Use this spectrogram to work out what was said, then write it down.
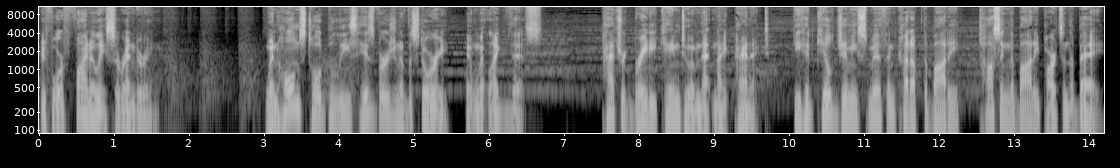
before finally surrendering. When Holmes told police his version of the story, it went like this Patrick Brady came to him that night panicked. He had killed Jimmy Smith and cut up the body, tossing the body parts in the bay.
